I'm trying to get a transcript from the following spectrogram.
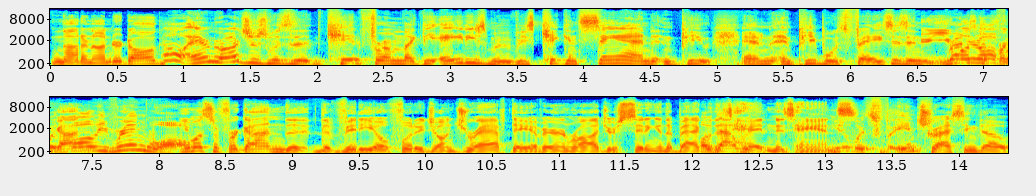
not an underdog? No, Aaron Rodgers was the kid from like the '80s movies, kicking sand in, pe- in, in people's faces and You running must have off forgotten. with Molly Ringwald. You must have forgotten the, the video footage on draft day of Aaron Rodgers sitting in the back oh, with his Oh, that was- head in his hands. You know what's interesting though?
